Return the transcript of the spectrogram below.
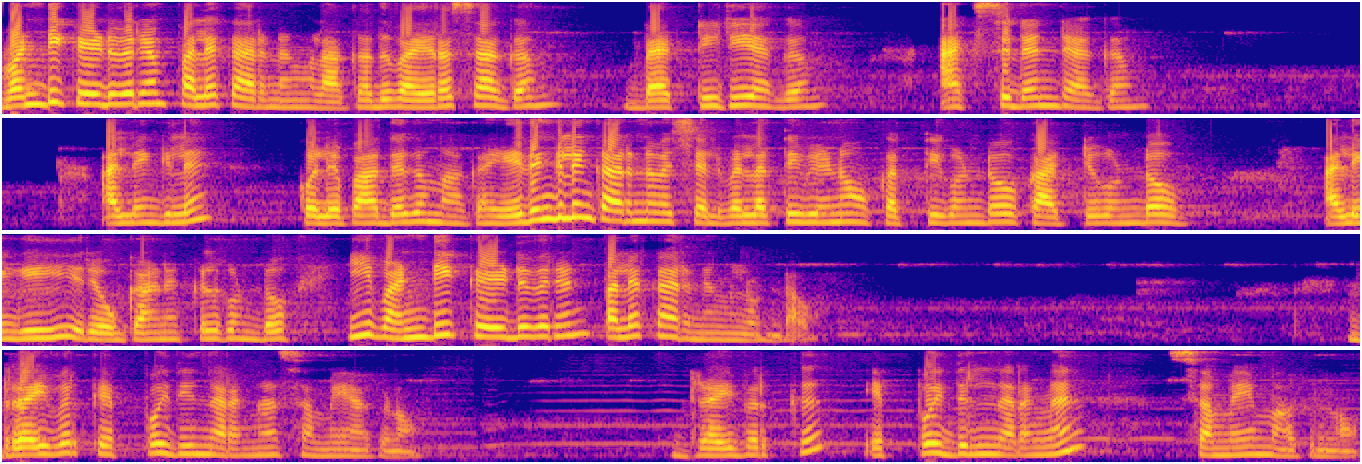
വണ്ടി കേടുവരാൻ പല കാരണങ്ങളാകാം. അത് വൈറസ് ആകാം ബാക്ടീരിയ ആകാം ആക്സിഡന്റ് ആകാം അല്ലെങ്കിൽ കൊലപാതകമാകാം. ഏതെങ്കിലും കാരണവശാൽ വെള്ളത്തിൽ വീണോ കത്തി കൊണ്ടോ കാറ്റുകൊണ്ടോ അല്ലെങ്കിൽ ഈ രോഗാണുക്കൾ കൊണ്ടോ ഈ വണ്ടി കേടുവരാൻ പല കാരണങ്ങളുണ്ടാവും. ഡ്രൈവർക്ക് എപ്പോൾ ഇതിൽ നിന്ന് ഇറങ്ങാൻ സമയമാകണോ? ഡ്രൈവർക്ക് എപ്പോൾ ഇതിൽ നിന്ന് ഇറങ്ങാൻ സമയമാകുന്നോ?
